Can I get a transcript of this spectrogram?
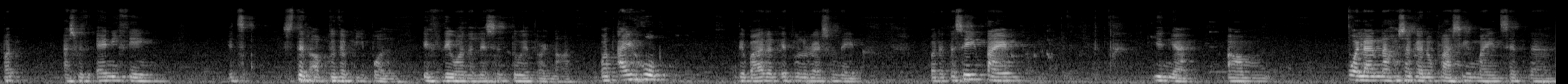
But as with anything, it's still up to the people if they want to listen to it or not. But I hope, di ba, that it will resonate. But at the same time, yun nga, um, wala na ako sa ganong klaseng mindset na,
